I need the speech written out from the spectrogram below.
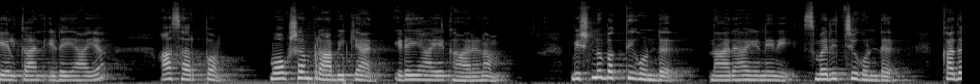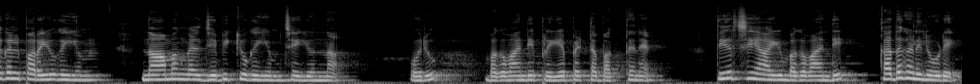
കേൾക്കാൻ ഇടയായ ആ സർപ്പം മോക്ഷം പ്രാപിക്കാൻ ഇടയായ കാരണം വിഷ്ണുഭക്തി കൊണ്ട് നാരായണനെ സ്മരിച്ചുകൊണ്ട് കഥകൾ പറയുകയും നാമങ്ങൾ ജപിക്കുകയും ചെയ്യുന്ന ഒരു ഭഗവാന്റെ പ്രിയപ്പെട്ട ഭക്തന് തീർച്ചയായും ഭഗവാന്റെ കഥകളിലൂടെ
